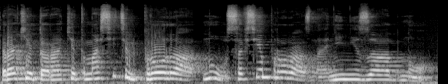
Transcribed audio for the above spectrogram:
ракета, ракета-носитель прора, ну, совсем проразные, они не заодно.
